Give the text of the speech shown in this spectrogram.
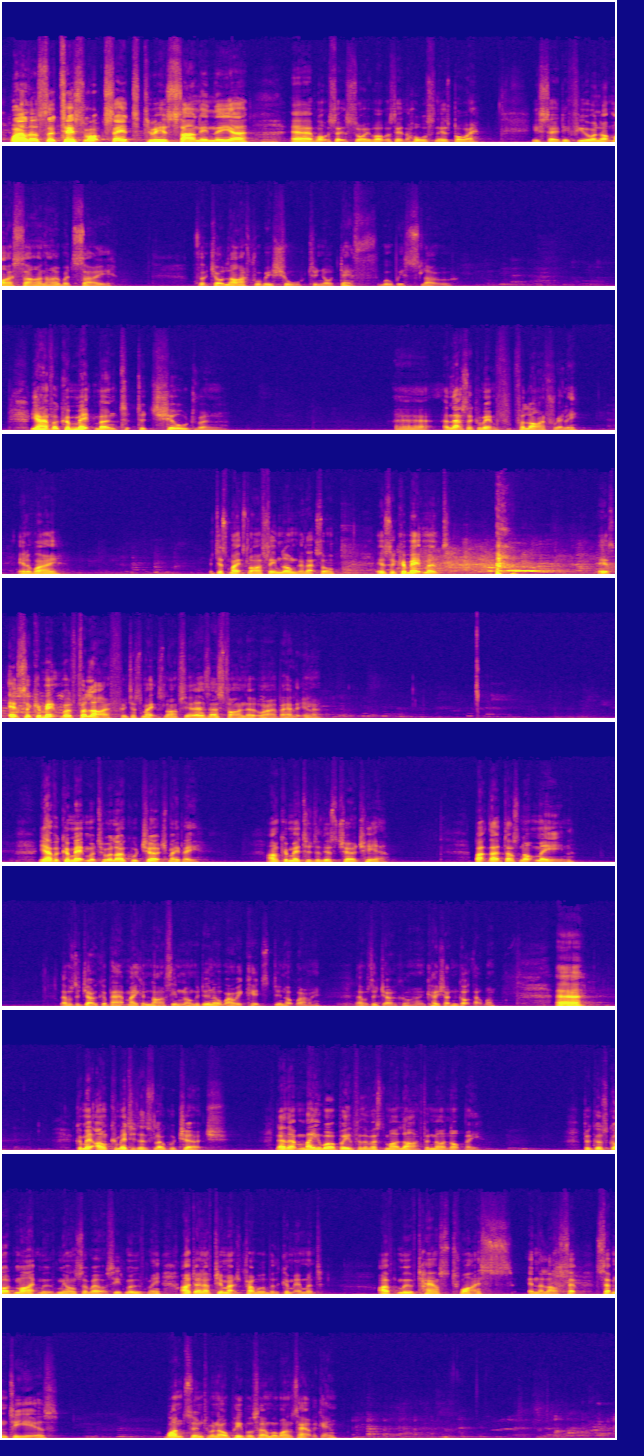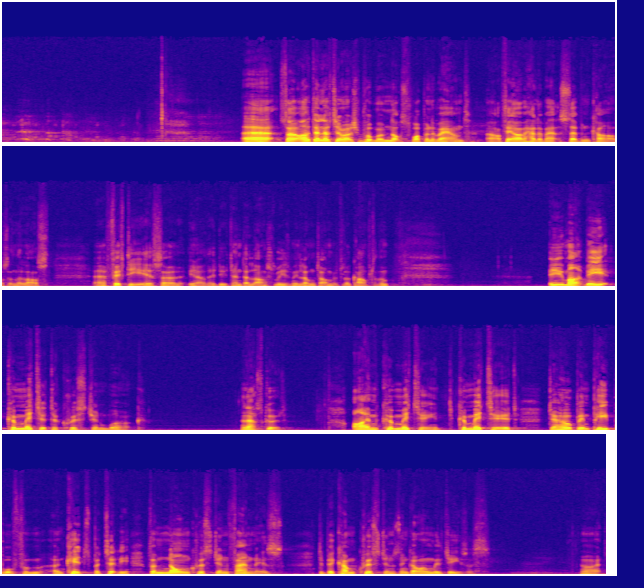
Well, as the Tisroc said to his son in the, uh, uh, what was it, sorry, what was it, the horse and his boy? He said, If you are not my son, I would say that your life will be short and your death will be slow. You have a commitment to children. Uh, and that's a commitment for life, really, in a way. It just makes life seem longer, that's all. It's a commitment. it's, it's a commitment for life. It just makes life seem, that's, that's fine, don't worry about it, you know. You have a commitment to a local church, maybe. I'm committed to this church here. But that does not mean, that was a joke about making life seem longer. Do not worry, kids, do not worry. That was a joke, in case you hadn't got that one. Uh, I'm committed to this local church. Now, that may well be for the rest of my life, and might not be. Because God might move me on somewhere else. He's moved me. I don't have too much trouble with commitment. I've moved house twice in the last 70 years. Once into an old people's home and once out again. Uh, so I don't have too much problem not swapping around. I think I've had about seven cars in the last uh, 50 years, so you know they do tend to last reasonably a long time if you look after them. You might be committed to Christian work, and that's good. I'm committed, committed to helping people from, and kids particularly, from non-Christian families to become Christians and go on with Jesus. All right?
